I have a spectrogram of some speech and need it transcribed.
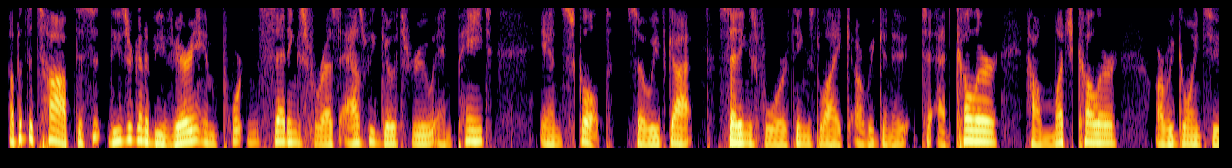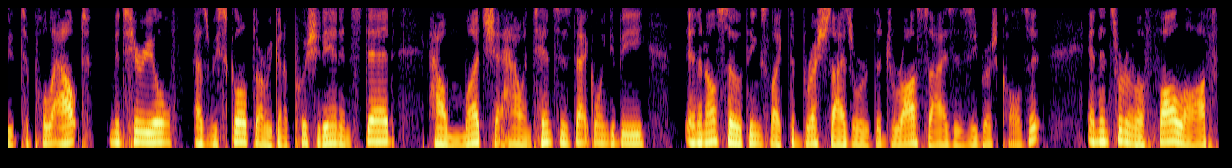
Up at the top, this, these are going to be very important settings for us as we go through and paint and sculpt. So we've got settings for things like, are we going to, to add color? How much color? Are we going to, to pull out material as we sculpt? Are we going to push it in instead? How much, how intense is that going to be? And then also things like the brush size or the draw size as ZBrush calls it. And then sort of a fall off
